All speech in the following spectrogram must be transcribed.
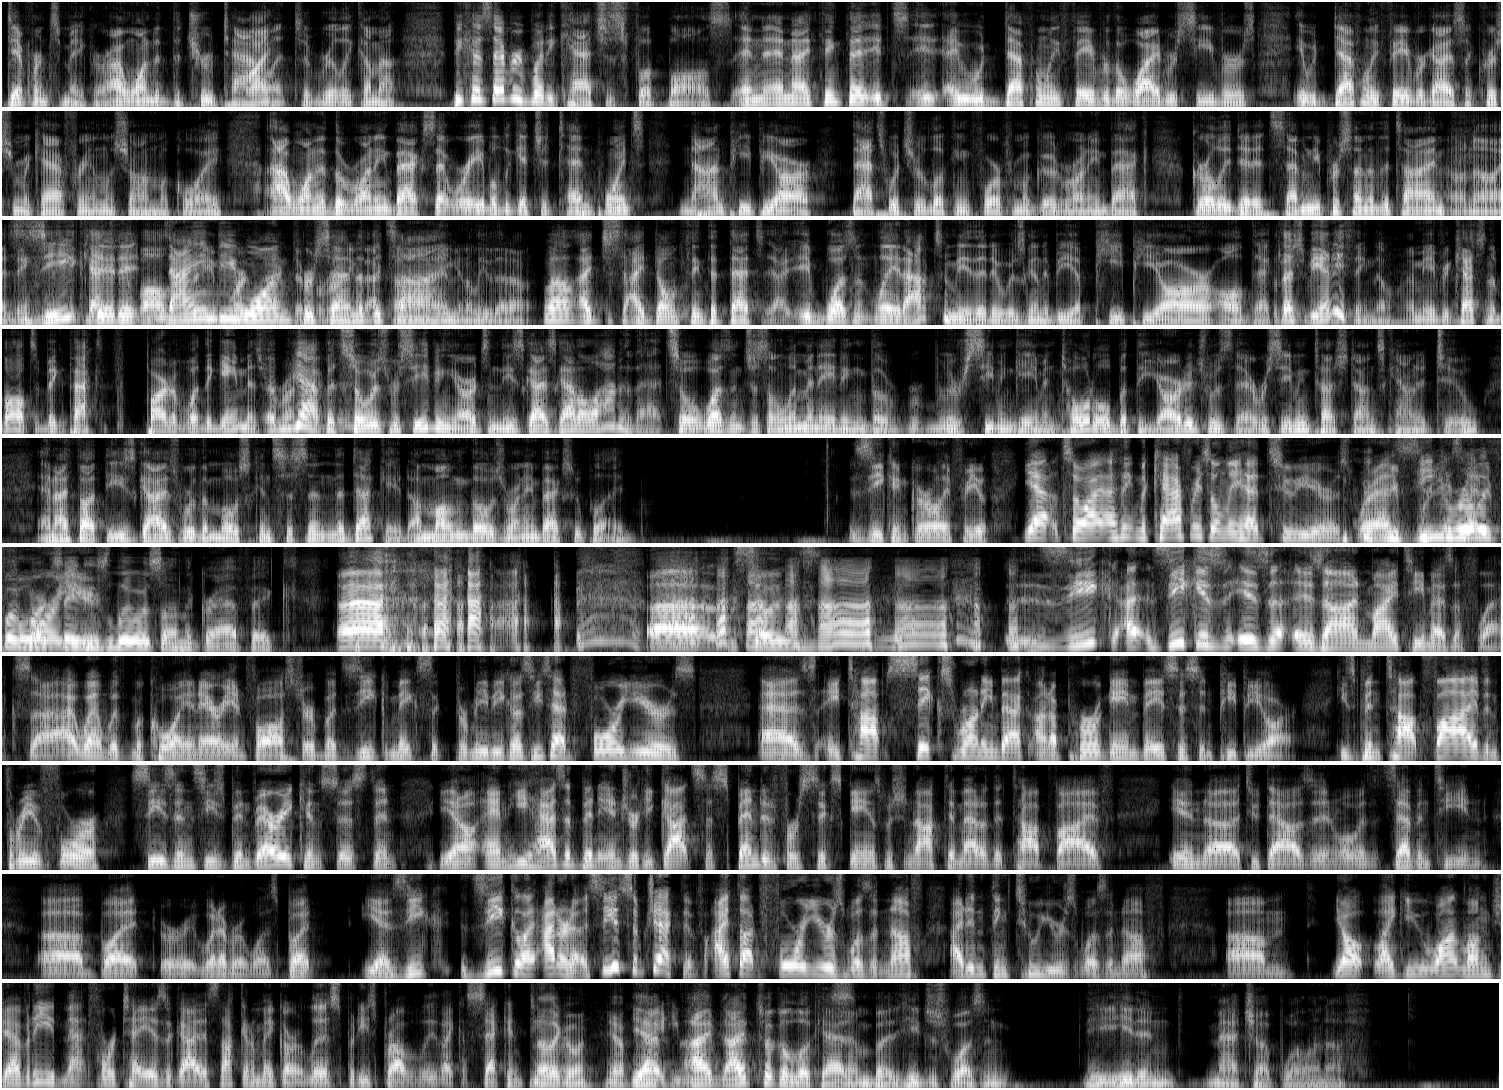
difference maker. I wanted the true talent to really come out because everybody catches footballs, and and I think that it's it, it would definitely favor the wide receivers. It would definitely favor guys like Christian McCaffrey and LeSean McCoy. I wanted the running backs that were able to get you ten points non PPR. That's what you're looking for from a good running back. Gurley did it seventy percent of the time. I don't know. I think Zeke did it ball is a pretty ninety one percent of the backs. I don't know how time. You're going to leave that out. Well, I just I don't think that that's it wasn't laid out to me that it was going to be a PPR all decade. But that should be anything, though. I mean, if you're catching the ball, it's a big pack, part of what the game is for running. Uh, yeah, but so is receiving yards, and these guys got a lot of that. So it wasn't just eliminating the re- receiving game in total, but the yardage was there. Receiving touchdowns counted too. And I thought these guys were the most consistent in the decade among those running backs who played. Zeke and Gurley for you. Yeah, so I, I think McCaffrey's only had two years, whereas you Zeke you really put Marcedes years. Lewis on the graphic. uh, so Zeke uh, Zeke is is is on my team as a flex. Uh, I went with McCoy and Arian Foster, but Zeke makes it for me because he's had four years as a top six running back on a per game basis in PPR. He's been top five in three of four seasons. He's been very consistent, you know, and he hasn't been injured. He got suspended for six games, which knocked him out of the top five in uh, 2000. What was it, 17? Uh, but or whatever it was, but yeah, Zeke, Zeke, like I don't know. See, it's subjective. I thought four years was enough. I didn't think two years was enough. Um, yo, like you want longevity. Matt Forte is a guy that's not going to make our list, but he's probably like a second. Another teamer. good one. Yep. Yeah, Right, was- I, I took a look at him, but he just wasn't. He he didn't match up well enough.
